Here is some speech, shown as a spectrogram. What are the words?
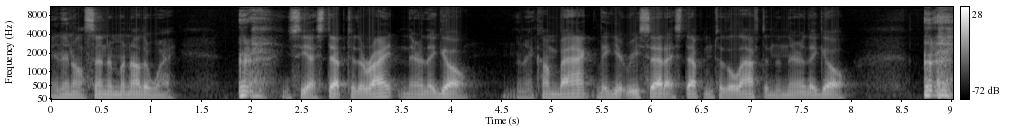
and then I'll send him another way. you see I step to the right and there they go. And I come back, they get reset, I step them to the left, and then there they go. so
